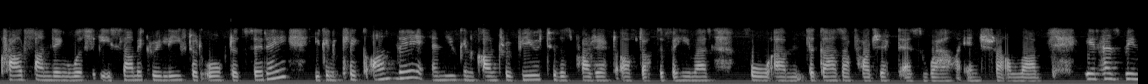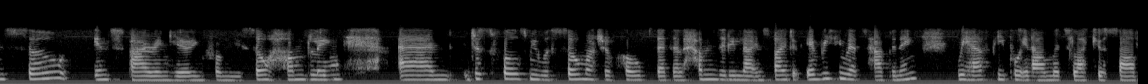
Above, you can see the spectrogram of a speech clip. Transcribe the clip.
crowdfunding with islamicrelief.org.za. You can click on there and you can contribute to this project of Dr. Faheema's for um, the Gaza project as well, inshallah. It has been so inspiring hearing from you, so humbling, and just fills me with so much of hope that Alhamdulillah, in spite of everything that's happening, we have people in our midst like yourself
